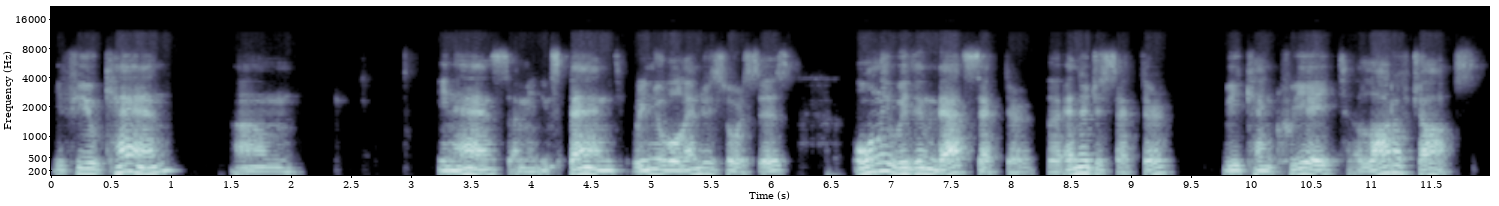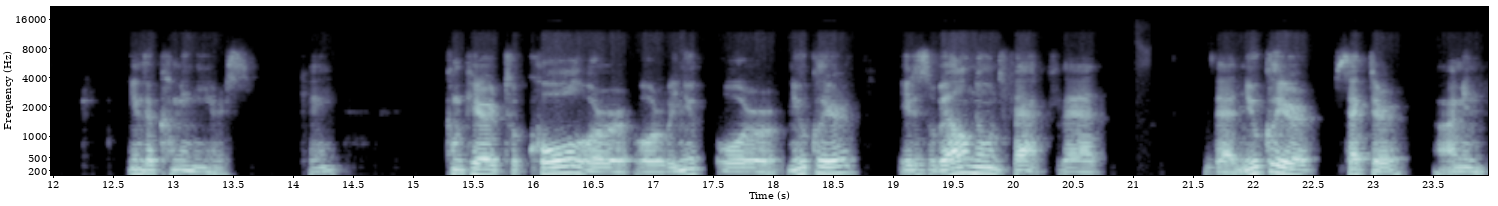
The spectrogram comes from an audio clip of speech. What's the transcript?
if you can um, enhance, I mean, expand renewable energy sources, only within that sector, the energy sector, we can create a lot of jobs in the coming years, okay? Compared to coal or, or, renew, or nuclear, it is a well-known fact that the nuclear sector, I mean,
